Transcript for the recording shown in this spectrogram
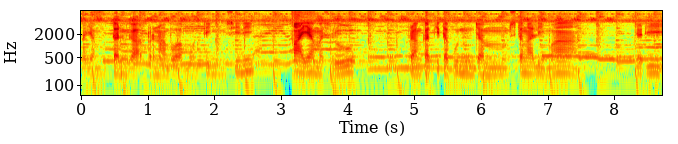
ayam hutan nggak pernah bawa mounting sini? Payah mas bro. Berangkat kita pun jam setengah lima jadi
